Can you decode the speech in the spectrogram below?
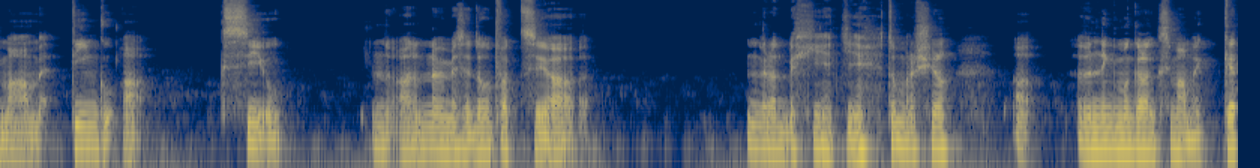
máme Tingu a Xiu. No a nevím, jestli to fakt Xia. Rád bych je ti to mršil. A v Enigma Galaxy máme Cat,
